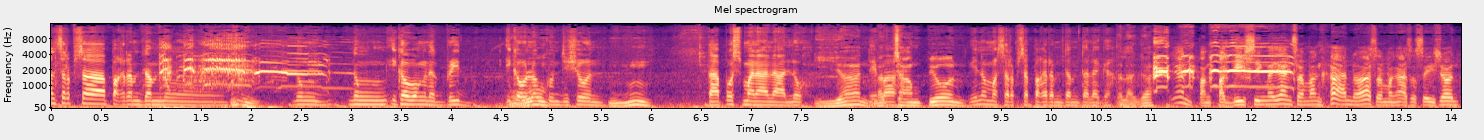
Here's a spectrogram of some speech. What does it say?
ang sarap sa pakiramdam nung nung nung ikaw ang nag-breed, ikaw Oo. lang kondisyon, mm tapos mananalo. yan Diba? nag-champion. Yun ang masarap sa pakiramdam talaga. talaga. Yan pangpagising na yan sa mga ano ha, sa mga association.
